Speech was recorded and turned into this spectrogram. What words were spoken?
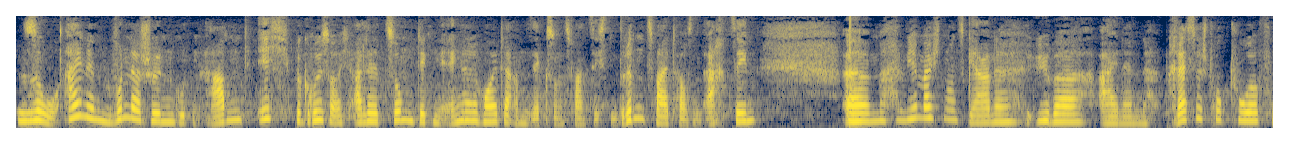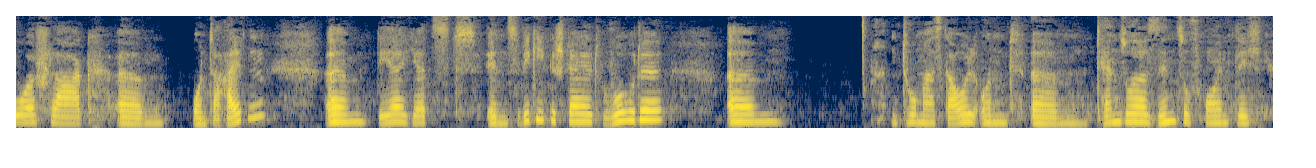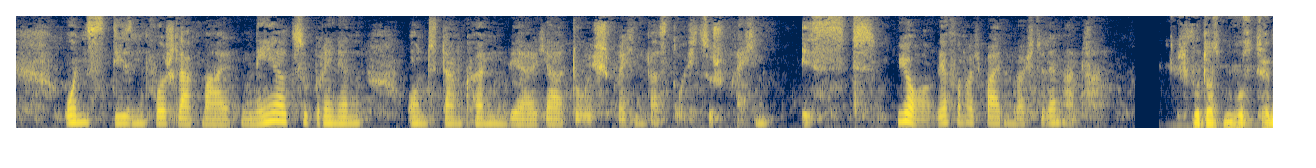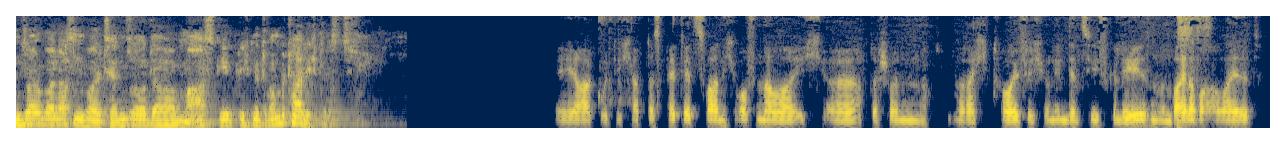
So, einen wunderschönen guten Abend. Ich begrüße euch alle zum Dicken Engel heute am 26.03.2018. Ähm, wir möchten uns gerne über einen Pressestrukturvorschlag ähm, unterhalten, ähm, der jetzt ins Wiki gestellt wurde. Ähm, Thomas Gaul und ähm, Tensor sind so freundlich, uns diesen Vorschlag mal näher zu bringen und dann können wir ja durchsprechen, was durchzusprechen ist. Ja, wer von euch beiden möchte denn anfangen? Ich würde das bewusst Tensor überlassen, weil Tensor da maßgeblich mit dran beteiligt ist. Ja gut, ich habe das Pad jetzt zwar nicht offen, aber ich äh, habe das schon recht häufig und intensiv gelesen und weiterbearbeitet.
